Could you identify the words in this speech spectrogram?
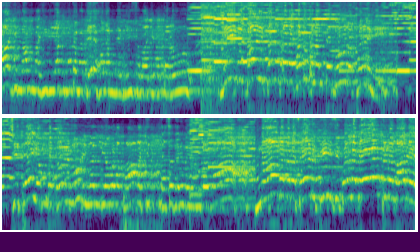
ನಿನಗಾಗಿ ನಮ್ಮ ಹಿರಿಯ ಅಕ್ಕನ ದೇಹವನ್ನೇ ಮೀಸಲಾಗಿಟ್ಟರು ನೀನು ಬಾಯಿ ಕಟುಕನಂತೆ ದೂರ ತಳ್ಳಿ. ಚಿತೆ ಎಂಬ ಕರುಳೂರಿನಲ್ಲಿ ಅವಳ ಪ್ರಾಣ ಕಿತ್ತೆಸೆದಿರುವೆ ಎಂದಾಗ ನಾನದರ ಸೇಡು ತೀರಿಸಿಕೊಳ್ಳದೆ ಬಿಡಲಾರೆ.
